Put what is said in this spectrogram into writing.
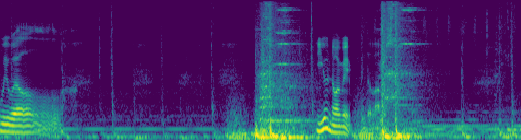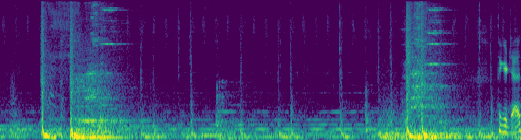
We will... You annoy me Think you're dead?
